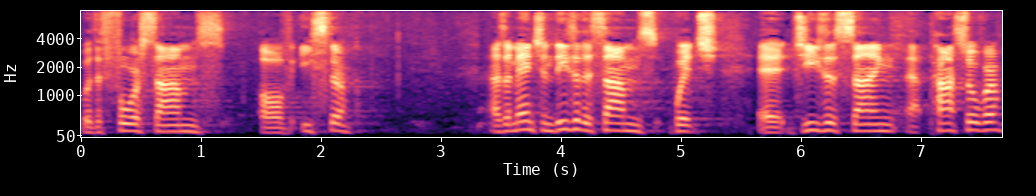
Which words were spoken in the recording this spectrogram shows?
with the four Psalms of Easter. As I mentioned, these are the Psalms which uh, Jesus sang at Passover.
